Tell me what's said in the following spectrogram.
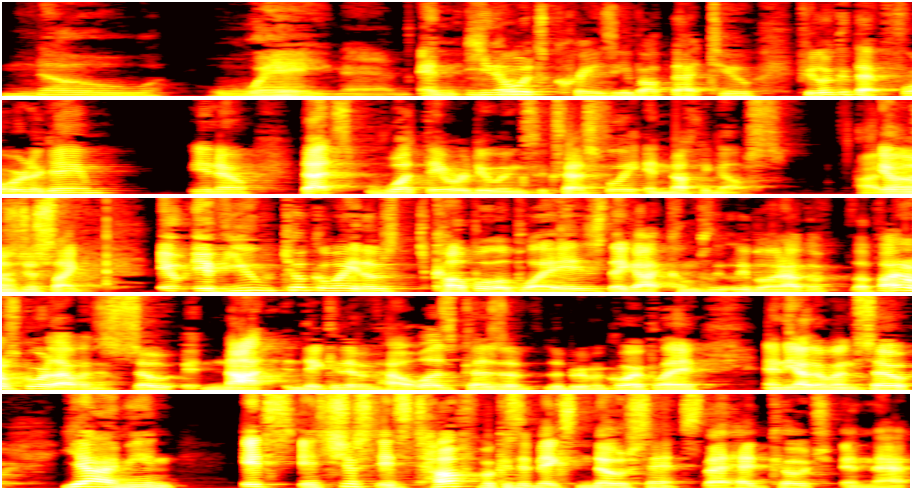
no way, man. And you know what's crazy about that too? If you look at that Florida game, you know that's what they were doing successfully and nothing else. It was just like if, if, you took away those couple of plays, they got completely blown out. The, the final score that was so not indicative of how it was because of the Bru McCoy play and the other one. So yeah, I mean it's it's just it's tough because it makes no sense. That head coach and that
